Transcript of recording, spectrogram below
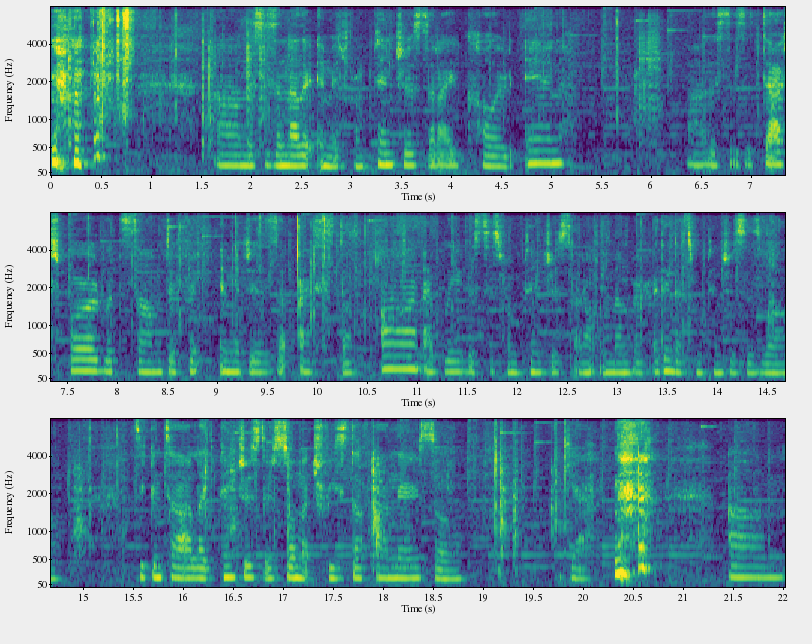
um, this is another image from Pinterest that I colored in. Uh, this is a dashboard with some different images that I stuck on. I believe this is from Pinterest. I don't remember. I think that's from Pinterest as well. As you can tell, I like Pinterest. There's so much free stuff on there, so yeah. um,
